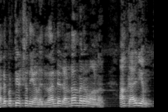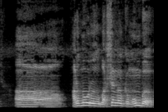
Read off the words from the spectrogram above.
തന്റെ പ്രത്യക്ഷതയാണ്. തന്റെ രണ്ടാം വരവാണ്. ആ കാര്യം അറുന്നൂറ് വർഷങ്ങൾക്ക് മുമ്പ്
